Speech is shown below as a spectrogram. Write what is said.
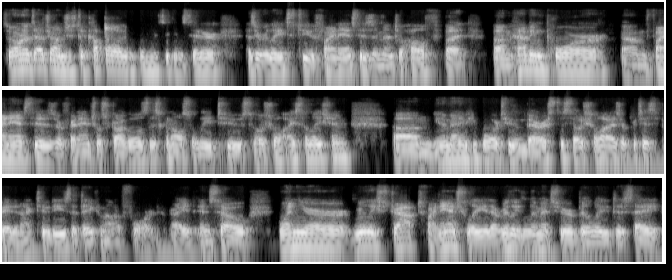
So I want to touch on just a couple other things to consider as it relates to finances and mental health. But um, having poor um, finances or financial struggles, this can also lead to social isolation. Um, you know, many people are too embarrassed to socialize or participate in activities that they cannot afford, right? And so when you're really strapped financially, that really limits your ability to say,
